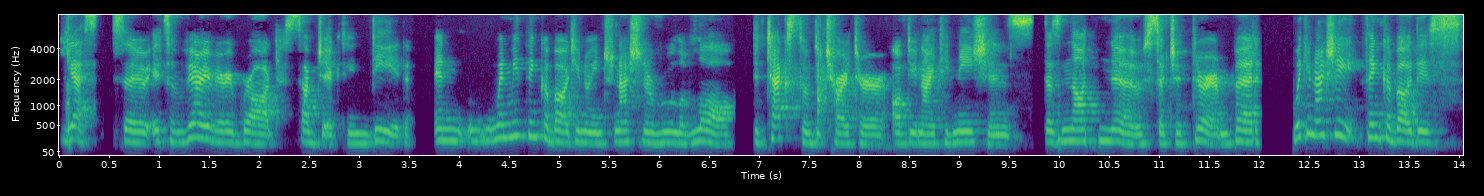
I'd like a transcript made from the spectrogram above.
Yes. So it's a very, very broad subject indeed. And when we think about, you know, international rule of law, the text of the Charter of the United Nations does not know such a term, but we can actually think about this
